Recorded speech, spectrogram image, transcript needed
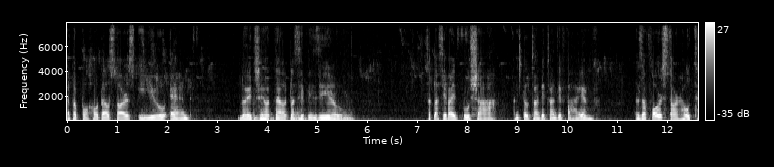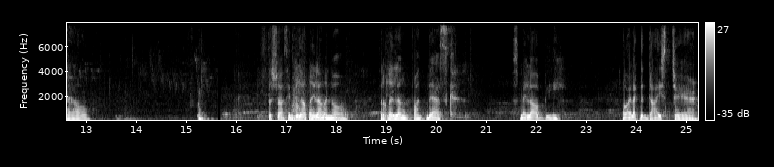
Ito po, Hotel Stars EU and Deutsche Hotel Classificierung. Sa classified po siya until 2025 as a four-star hotel. Ito siya, simple lang kanilang ano, lang kanilang front desk. It's my lobby. Oh, I like the diced chair.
